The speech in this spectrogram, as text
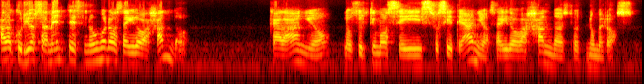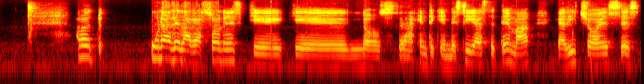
Ahora, curiosamente, ese número se ha ido bajando cada año, los últimos seis o siete años ha ido bajando estos números. Ahora, una de las razones que, la gente que investiga este tema ha dicho es,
